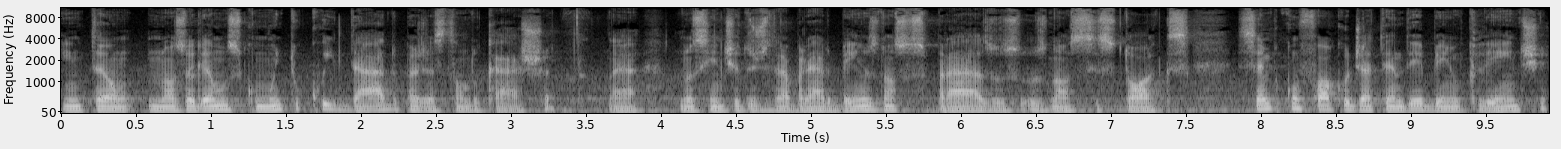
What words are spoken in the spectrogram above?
Então, nós olhamos com muito cuidado para a gestão do caixa, né, no sentido de trabalhar bem os nossos prazos, os nossos estoques, sempre com foco de atender bem o cliente,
